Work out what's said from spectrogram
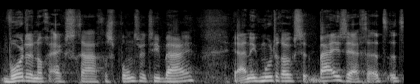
worden nog extra gesponsord hierbij. Ja, en ik moet er ook bij zeggen, het, het,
